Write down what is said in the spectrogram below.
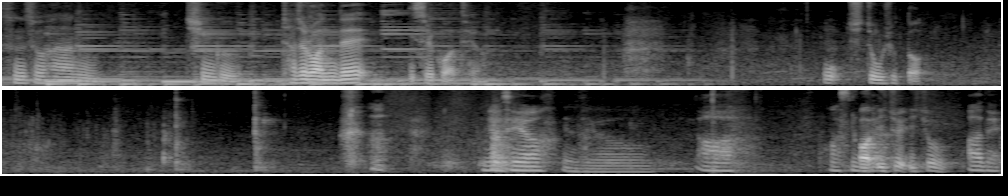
순수한 친구 찾으러 왔는데 있을 것 같아요. 오 진짜 오셨다. 안녕하세요. 안녕하세요. 아 반갑습니다. 아 이쪽 이쪽. 아 네.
